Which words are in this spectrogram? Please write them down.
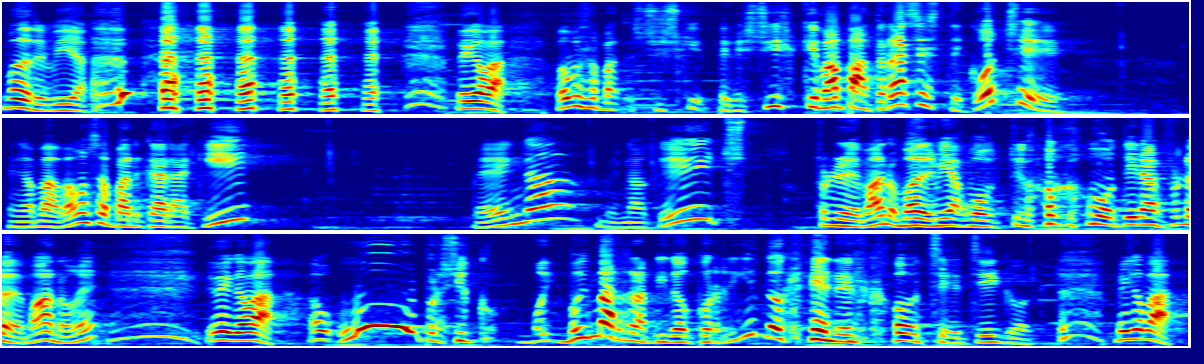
Madre mía Venga, va, vamos a... Que, pero si es que va para atrás este coche Venga, va, vamos a aparcar aquí Venga, venga aquí Freno de mano, madre mía, cómo, tira el freno de mano, ¿eh? venga, va. Uh, pero si voy, más rápido corriendo que en el coche, chicos. Venga, va.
